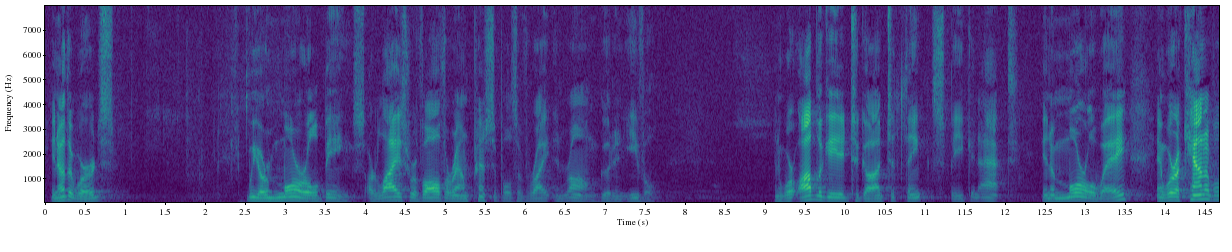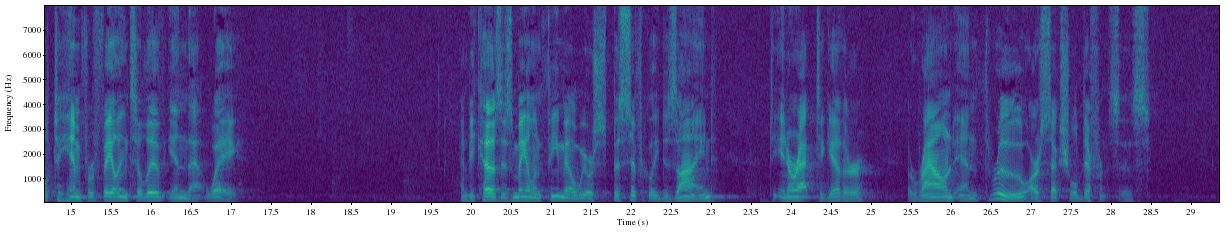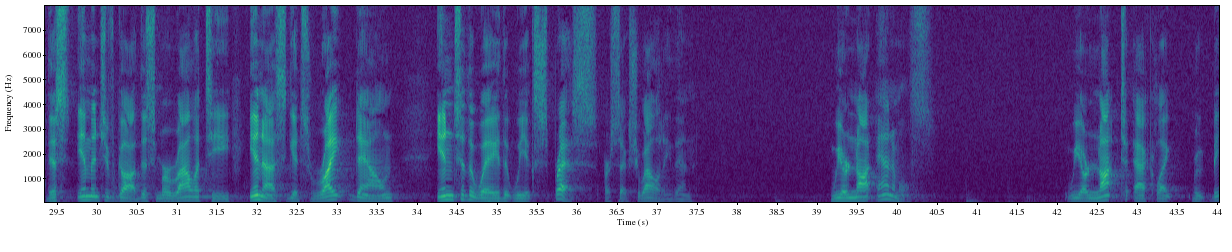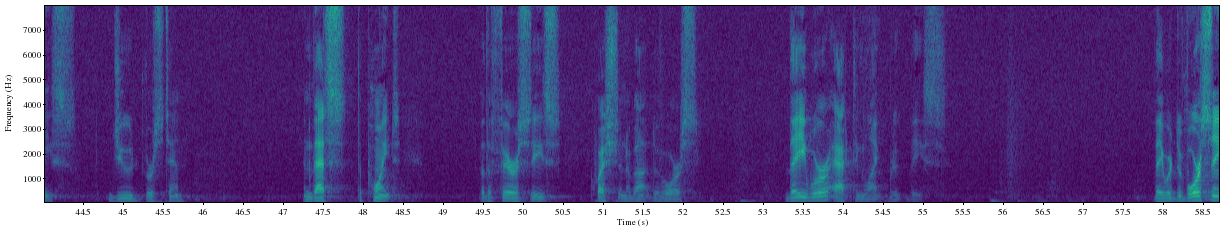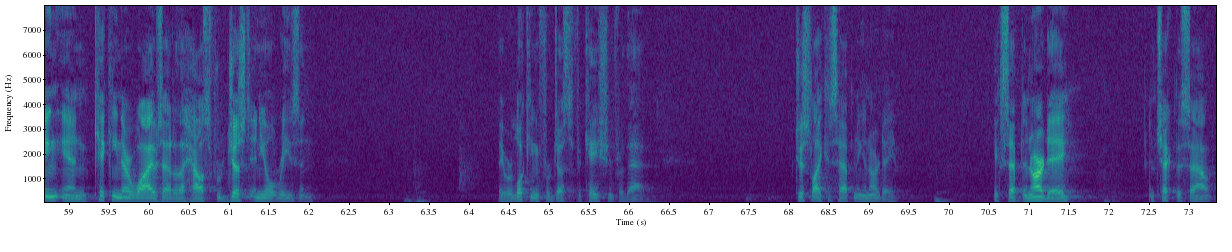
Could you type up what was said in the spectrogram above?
In other words, we are moral beings. Our lives revolve around principles of right and wrong, good and evil. And we're obligated to God to think, speak, and act in a moral way, and we're accountable to Him for failing to live in that way. And because as male and female, we are specifically designed to interact together around and through our sexual differences, this image of God, this morality in us gets right down into the way that we express our sexuality then. We are not animals. We are not to act like brute beasts. Jude, verse 10. And that's the point of the Pharisees' question about divorce. They were acting like brute beasts. They were divorcing and kicking their wives out of the house for just any old reason. They were looking for justification for that, just like it's happening in our day. Except in our day, and check this out,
